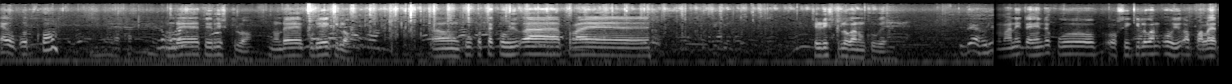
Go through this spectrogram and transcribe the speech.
ya ukurku nonde tiris kilo nonde kudia kilo unku kote ku huwa pray tiris kilo kan unku ge mani tehen ku osi kilo kan ku huwa palet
